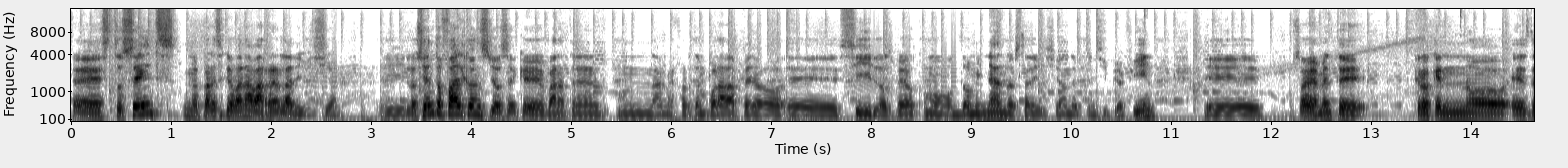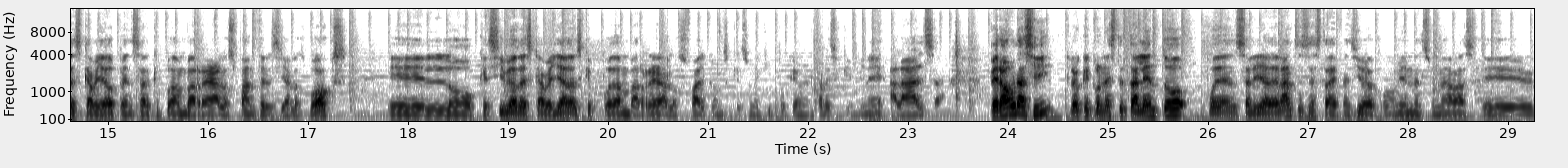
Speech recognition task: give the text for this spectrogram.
Eh, estos Saints me parece que van a barrer la división. Y lo siento Falcons, yo sé que van a tener una mejor temporada, pero eh, sí los veo como dominando esta división de principio a fin. Eh, pues obviamente creo que no es descabellado pensar que puedan barrer a los Panthers y a los Bucks. Eh, lo que sí veo descabellado es que puedan barrer a los Falcons, que es un equipo que me parece que viene a la alza. Pero aún así, creo que con este talento pueden salir adelante. Esta defensiva, como bien mencionabas, eh,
